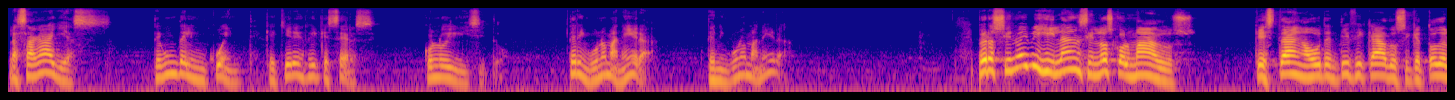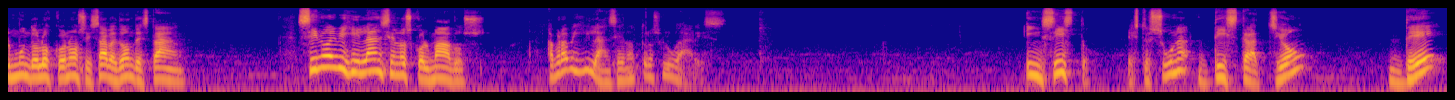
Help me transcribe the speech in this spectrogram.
las agallas de un delincuente que quiere enriquecerse con lo ilícito? De ninguna manera, de ninguna manera. Pero si no hay vigilancia en los colmados, que están autentificados y que todo el mundo los conoce y sabe dónde están, si no hay vigilancia en los colmados, habrá vigilancia en otros lugares. Insisto, esto es una distracción de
